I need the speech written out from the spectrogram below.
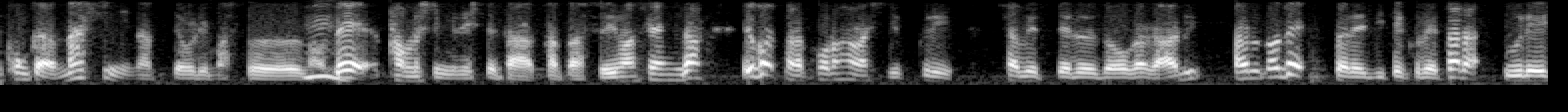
今回はなしになっておりますので、楽しみにしてた方、すいませんが、よかったらこの話、ゆっくり喋ってる動画があるあるので、それ見てくれたら嬉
